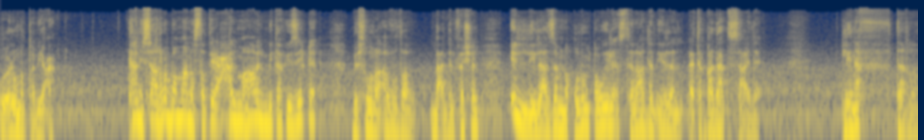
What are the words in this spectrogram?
وعلوم الطبيعة؟ كان يسأل ربما نستطيع حل مهام الميتافيزيقيا بصورة أفضل بعد الفشل اللي لازمنا قرون طويلة استنادا إلى الاعتقادات السائدة. لنفترض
